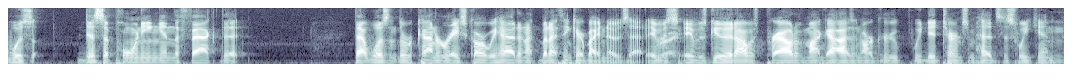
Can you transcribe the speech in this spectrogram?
Was disappointing in the fact that that wasn't the kind of race car we had, and I, but I think everybody knows that it was Right. it was good. I was proud of my guys in our group. We did turn some heads this weekend. Mm-hmm.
